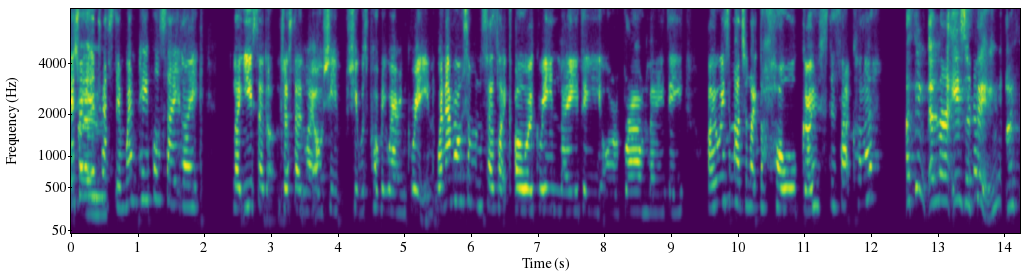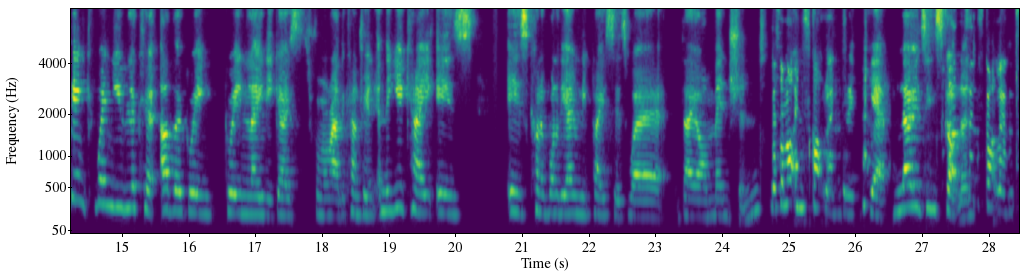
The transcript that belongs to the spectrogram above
it's really So- interesting when people say like, like you said just then, like, oh, she she was probably wearing green. Whenever someone says like, oh, a green lady or a brown lady, I always imagine like the whole ghost is that color. I think, and that is a thing. I think when you look at other green green lady ghosts from around the country, and, and the UK is is kind of one of the only places where they are mentioned. There's a lot in Scotland. Yeah, loads in Scotland, in Scotland.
